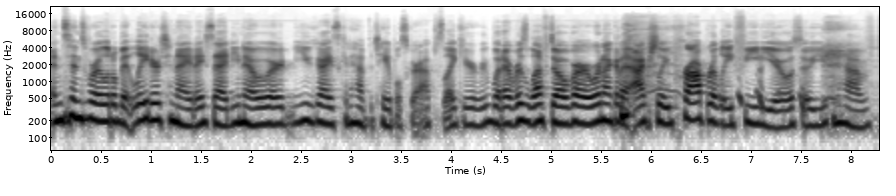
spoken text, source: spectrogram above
and since we're a little bit later tonight, I said, you know, we're, you guys can have the table scraps, like your whatever's left over. We're not going to actually properly feed you, so you can have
